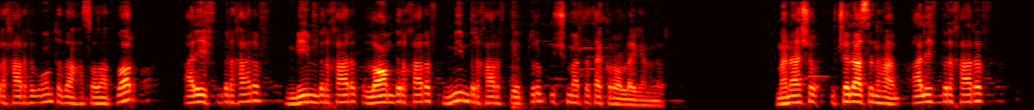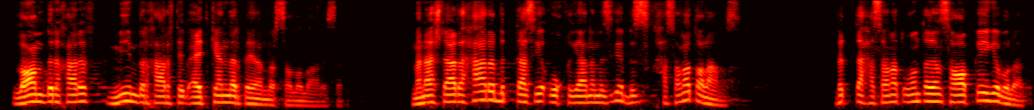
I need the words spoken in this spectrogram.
bir harfiga o'ntadan hasonat bor. Alif bir harf mim bir harf lom bir harf mim bir harf deb turib uch marta takrorlaganlar. Mana shu uchalasini ham alif bir harf lom bir harf mim bir harf deb aytganlar payg'ambar sallallohu alayhi vasallam. Mana shularni har bittasiga o'qiganimizga biz hasonat olamiz. Bitta hasanat o'ntadan savobga ega bo'ladi.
